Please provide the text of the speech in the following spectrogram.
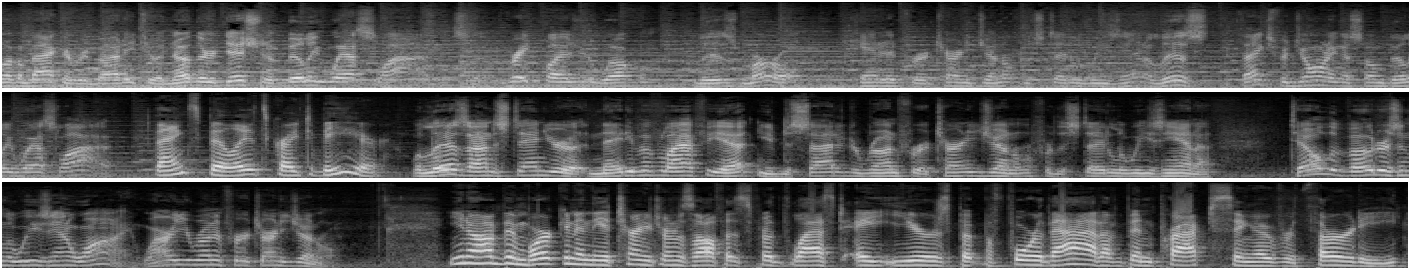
Welcome back, everybody, to another edition of Billy West Live. It's a great pleasure to welcome Liz Murrill, candidate for Attorney General from the state of Louisiana. Liz, thanks for joining us on Billy West Live. Thanks, Billy. It's great to be here. Well, Liz, I understand you're a native of Lafayette. You've decided to run for Attorney General for the state of Louisiana. Tell the voters in Louisiana why. Why are you running for Attorney General? You know, I've been working in the Attorney General's office for the last eight years, but before that, I've been practicing over 30.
